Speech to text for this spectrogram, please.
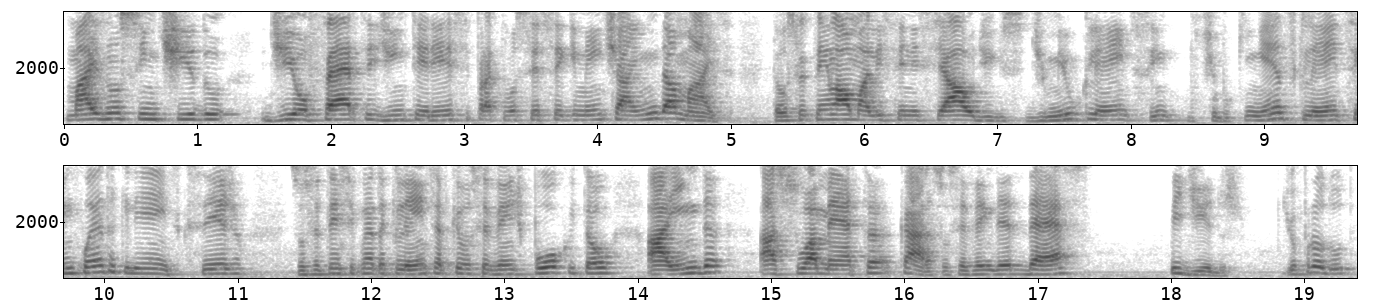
mais no sentido de oferta e de interesse para que você segmente ainda mais. Então você tem lá uma lista inicial de, de mil clientes, sim, tipo 500 clientes, 50 clientes que sejam. Se você tem 50 clientes é porque você vende pouco, então ainda a sua meta, cara, se você vender 10 pedidos de um produto,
